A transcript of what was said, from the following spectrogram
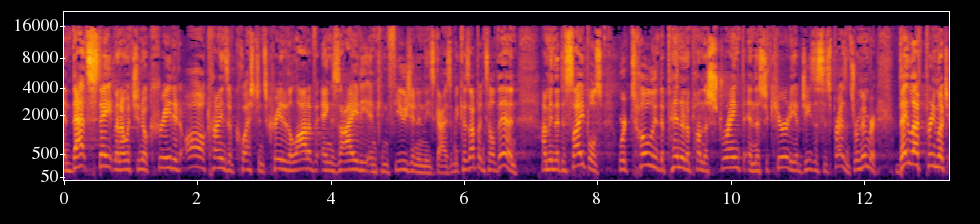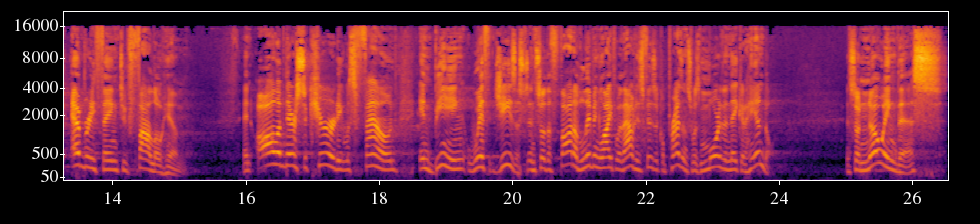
And that statement, I want you to know, created all kinds of questions, created a lot of anxiety and confusion in these guys. Because up until then, I mean, the disciples were totally dependent upon the strength and the security of Jesus' presence. Remember, they left pretty much everything to follow him. And all of their security was found in being with Jesus. And so the thought of living life without his physical presence was more than they could handle. And so, knowing this,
